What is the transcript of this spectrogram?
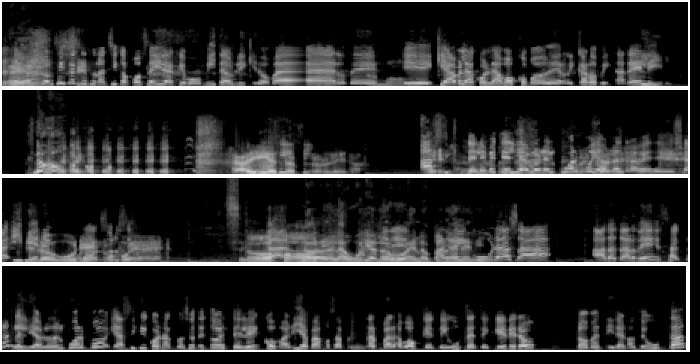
El ¿Eh? exorcista Sí. que es una chica poseída que vomita un líquido verde, eh, que habla con la voz como de Ricardo Pignanelli. No, Ahí Sí, está sí. el problema. Así, se le mete el diablo en el cuerpo y habla a través de ella. Y viene un augurio cura no exorcista. fue. Sí. No. No, el augurio no es bueno, un par de curas a, a tratar de sacarle el diablo del cuerpo. Y así que con actuación de todo este elenco, María, vamos a presentar para vos que te gusta este género. No, mentira, no te gusta.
